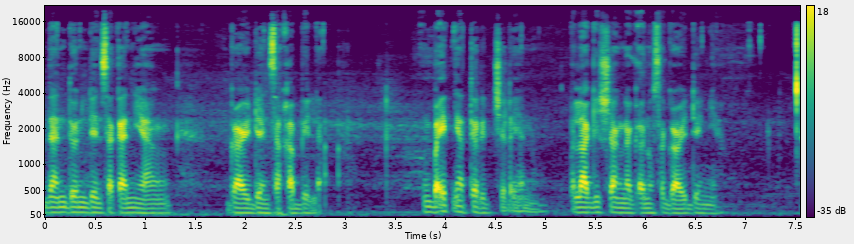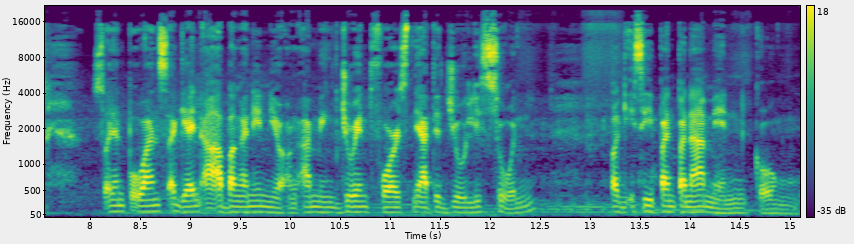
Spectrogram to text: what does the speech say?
nandun din sa kanyang garden sa kabila. Ang bait niya Ate Richel. Ayan, palagi siyang nag-ano sa garden niya. So ayan po once again, aabangan ninyo ang aming joint force ni Ate Julie soon. Pag-isipan pa namin kung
